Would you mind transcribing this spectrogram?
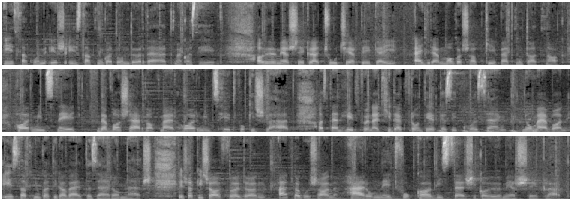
északon és északnyugaton dördelhet meg az ég. A hőmérséklet csúcsértékei egyre magasabb képet mutatnak, 34, de vasárnap már 37 fok is lehet. Aztán hétfőn egy hideg front érkezik hozzánk, nyomában északnyugatira vált az áramlás, és a Kisalföldön átlagosan 3-4 fokkal visszaesik a hőmérséklet.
